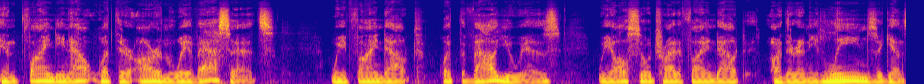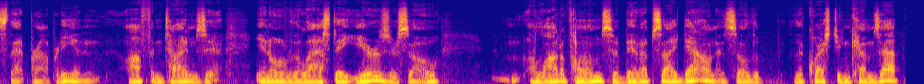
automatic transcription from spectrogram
in finding out what there are in the way of assets, we find out what the value is. We also try to find out are there any liens against that property? And oftentimes, eh, you know, over the last eight years or so, a lot of homes have been upside down. And so the, the question comes up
